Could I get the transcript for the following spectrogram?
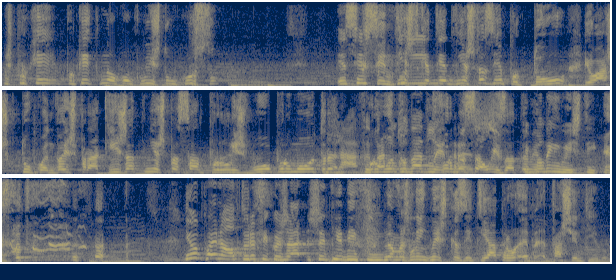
Mas porquê? Porquê que não concluíste um curso Eu sempre sentiste fui- que até devias fazer? Porque tu, eu acho que tu, quando vens para aqui, já tinhas passado por Lisboa por uma outra. Já, fui por para a uma outra Faculdade de Letras. formação, exatamente. Fui para Linguística. Exato. E o meu pai, na altura, ficou já chateadíssimo. Não, mas linguísticas e teatro eh, faz sentido.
